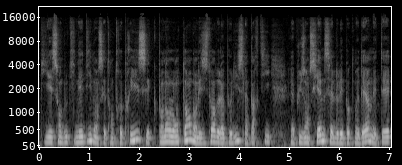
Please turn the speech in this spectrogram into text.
qui est sans doute inédit dans cette entreprise, c'est que pendant longtemps, dans les histoires de la police, la partie la plus ancienne, celle de l'époque moderne, était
